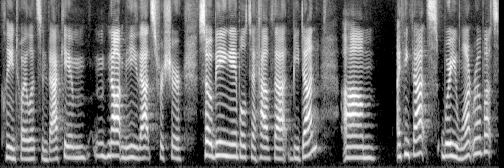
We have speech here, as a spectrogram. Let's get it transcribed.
clean toilets and vacuum? Not me, that's for sure. So being able to have that be done, um, I think that's where you want robots.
